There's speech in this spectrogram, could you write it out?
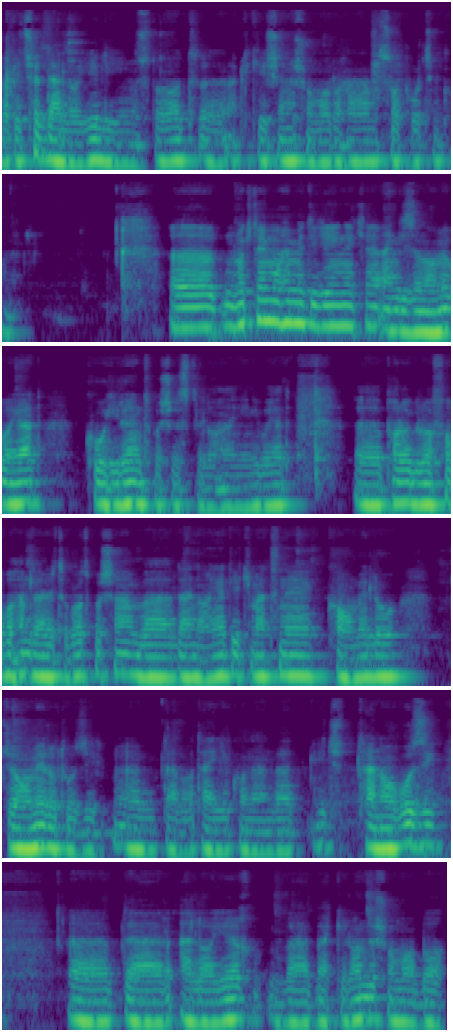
و به چه دلایلی این استاد اپلیکیشن شما رو هم ساپورت می‌کنه؟ نکته مهم دیگه اینه که انگیزه نامه باید کوهیرنت باشه اصطلاحا. یعنی باید پاراگراف ها با هم در ارتباط باشن و در نهایت یک متن کامل و جامع رو توضیح در واقع تهیه کنن و هیچ تناقضی در علایق و background شما با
